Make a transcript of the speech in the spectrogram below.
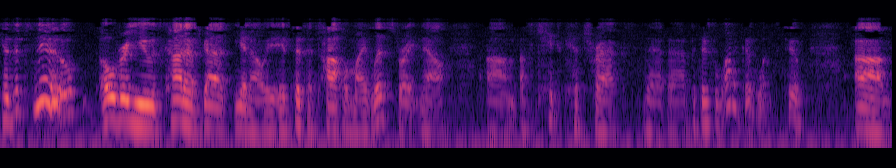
because it's new, Over You's kind of got, you know, it's at the top of my list right now um, of Kitka tracks. That, uh, but there's a lot of good ones too. Um,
